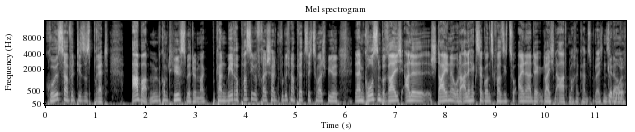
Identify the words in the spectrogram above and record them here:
größer wird dieses Brett. Aber man bekommt Hilfsmittel, man kann mehrere Passive freischalten, wodurch man plötzlich zum Beispiel in einem großen Bereich alle Steine oder alle Hexagons quasi zu einer der gleichen Art machen kann, zum gleichen Symbol. Genau.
